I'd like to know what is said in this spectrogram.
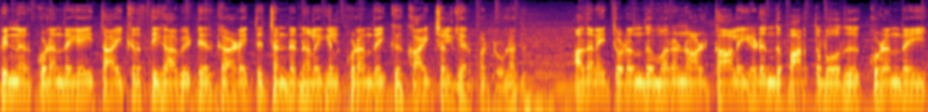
பின்னர் குழந்தையை தாய் கிருத்திகா வீட்டிற்கு அழைத்துச் சென்ற நிலையில் குழந்தைக்கு காய்ச்சல் ஏற்பட்டுள்ளது. அதனைத் தொடர்ந்து மறுநாள் காலை எழுந்து பார்த்தபோது குழந்தை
